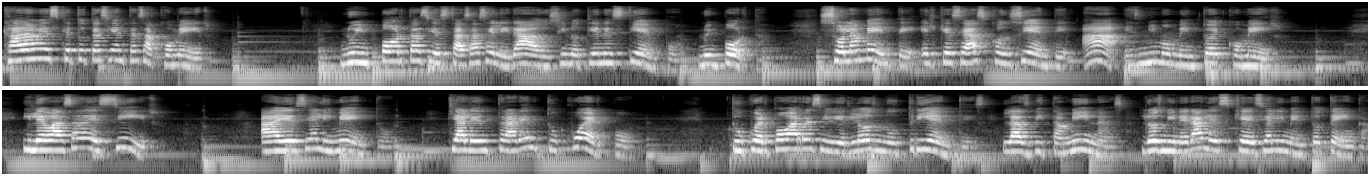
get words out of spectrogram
Cada vez que tú te sientes a comer, no importa si estás acelerado, si no tienes tiempo, no importa. Solamente el que seas consciente, ah, es mi momento de comer. Y le vas a decir a ese alimento que al entrar en tu cuerpo, tu cuerpo va a recibir los nutrientes, las vitaminas, los minerales que ese alimento tenga.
